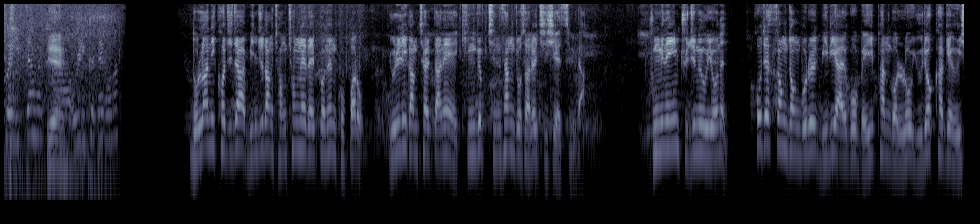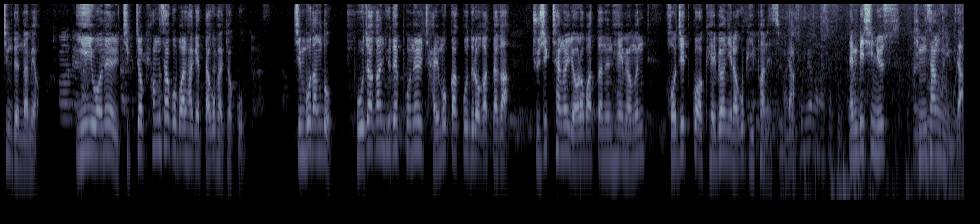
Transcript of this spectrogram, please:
저희 입장은 다 예. 올린 그대로 확 논란이 커지자 민주당 정청래 대표는 곧바로 윤리감찰단에 긴급 진상조사를 지시했습니다. 국민의힘 주진우 의원은 호재성 정보를 미리 알고 매입한 걸로 유력하게 의심된다며 이 의원을 직접 형사고발하겠다고 밝혔고 진보당도 보좌관 휴대폰을 잘못 갖고 들어갔다가 주식창을 열어봤다는 해명은 거짓과 궤변이라고 비판했습니다. MBC 뉴스 김상훈입니다.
